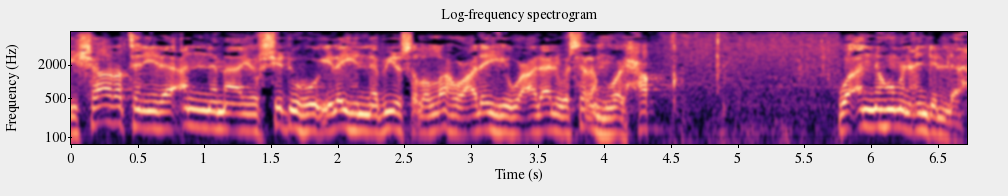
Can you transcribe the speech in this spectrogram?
إشارة إلى أن ما يرشده إليه النبي صلى الله عليه وعلى آله وسلم هو الحق وأنه من عند الله.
